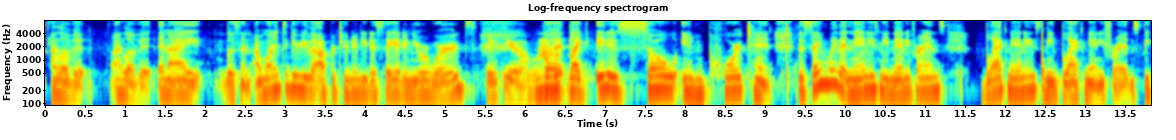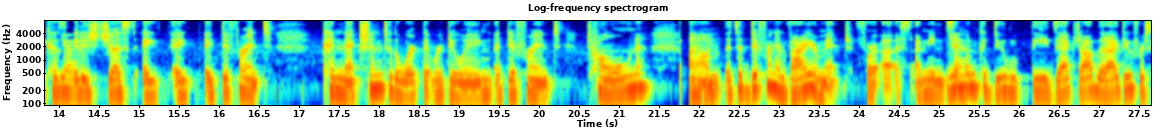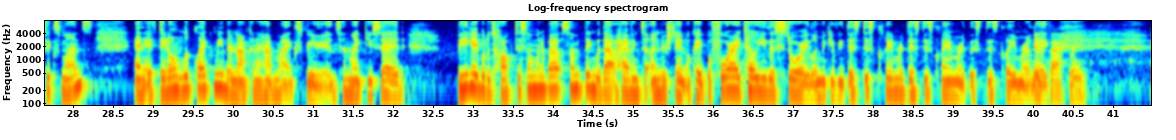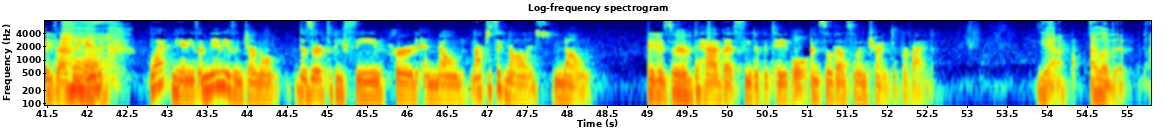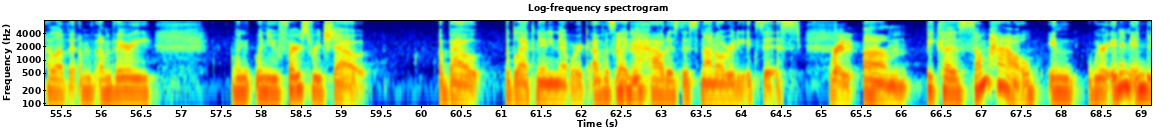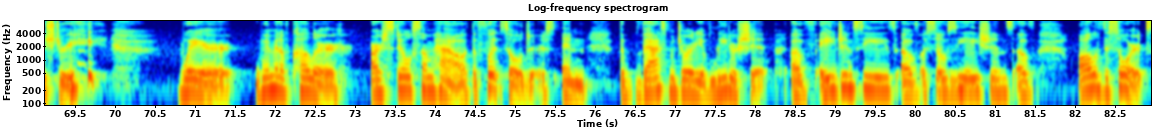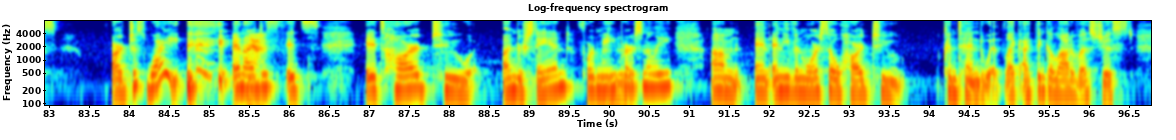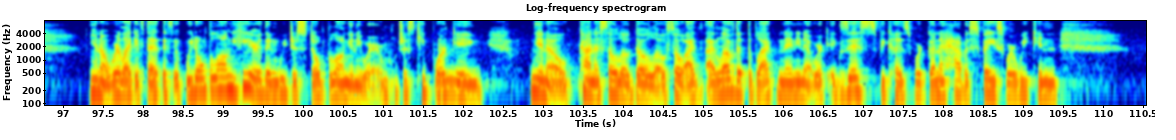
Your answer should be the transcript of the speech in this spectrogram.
I love it. I love it. And I listen, I wanted to give you the opportunity to say it in your words. Thank you. but like it is so important. The same way that nannies need nanny friends, black nannies need black nanny friends because yes. it is just a, a a different connection to the work that we're doing, a different tone. Um, mm-hmm. It's a different environment for us. I mean, yeah. someone could do the exact job that I do for six months and if they don't look like me, they're not going to have my experience. And like you said, being able to talk to someone about something without having to understand, okay, before I tell you this story, let me give you this disclaimer, this disclaimer, this disclaimer. Like, exactly. Exactly. and black nannies and nannies in general deserve to be seen, heard, and known, not just acknowledged, known. They deserve mm. to have that seat at the table. And so that's what I'm trying to provide. Yeah, I love it. I love it. I'm I'm very when when you first reached out about the Black Nanny Network, I was like, mm-hmm. how does this not already exist? Right. Um, because somehow in we're in an industry where women of color are still somehow the foot soldiers and the vast majority of leadership of agencies of mm-hmm. associations mm-hmm. of all of the sorts are just white and yes. i just it's it's hard to understand for me mm-hmm. personally um, and and even more so hard to contend with like i think a lot of us just you know we're like if that if, if we don't belong here then we just don't belong anywhere we'll just keep mm-hmm. working mm-hmm. you know kind of solo dolo so i i love that the black nanny network exists because we're going to have a space where we can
